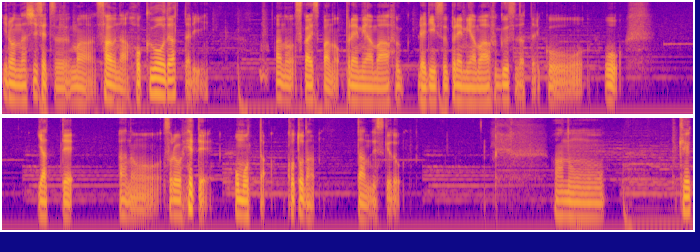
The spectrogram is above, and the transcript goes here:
いろんな施設、まあ、サウナ北欧であったりあのスカイスパのプレミアムアーフレディースプレミアムアーフグースだったりこうをやってあのそれを経て思ったことだったんですけど。あの結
